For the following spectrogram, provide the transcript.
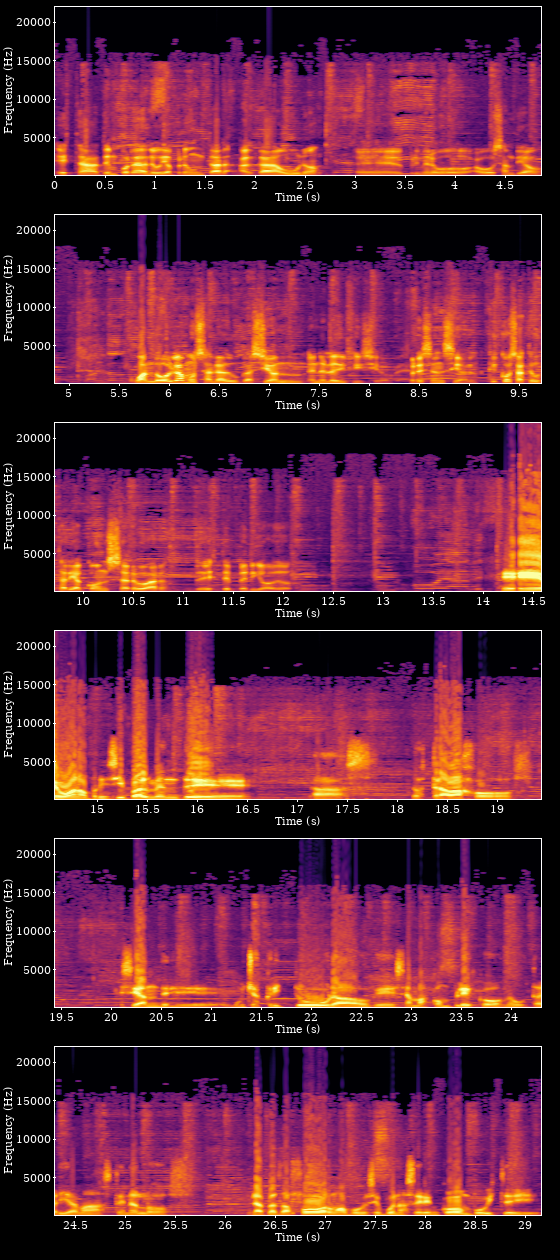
esta temporada le voy a preguntar a cada uno, eh, primero a vos, Santiago, cuando volvamos a la educación en el edificio presencial, ¿qué cosas te gustaría conservar de este periodo? Eh, bueno, principalmente las, los trabajos que sean de mucha escritura o que sean más complejos, me gustaría más tenerlos en la plataforma porque se pueden hacer en compu, ¿viste? Y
